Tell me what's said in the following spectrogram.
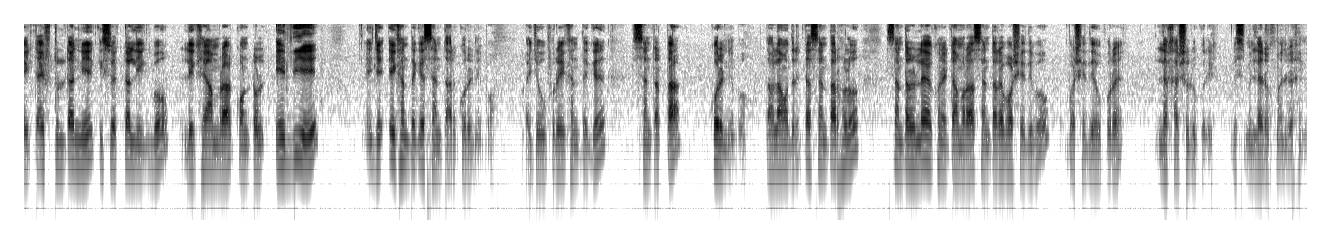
এই টাইপ টুলটা নিয়ে কিছু একটা লিখব, লিখে আমরা কন্ট্রোল এ দিয়ে এই যে এখান থেকে সেন্টার করে নিব। এই যে উপরে এখান থেকে সেন্টারটা করে নিব। তাহলে আমাদের এটা সেন্টার হলো। সেন্টার হলে এখন এটা আমরা সেন্টারে বসিয়ে দিব। বসিয়ে দিয়ে উপরে লেখা শুরু করি। বিসমিল্লা রহমান রহিম।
